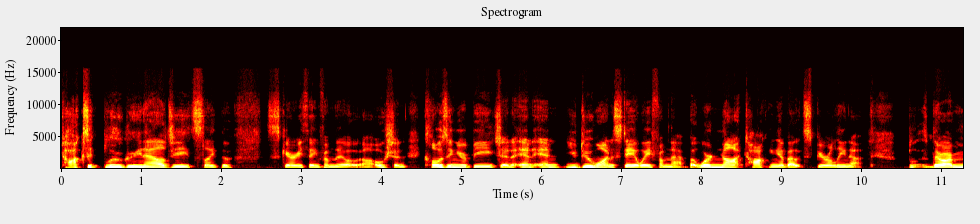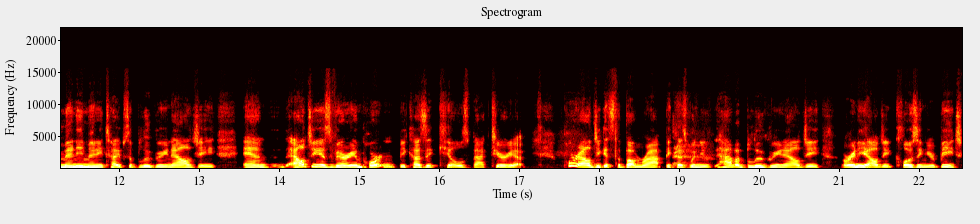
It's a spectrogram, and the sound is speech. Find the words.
toxic blue green algae. It's like the scary thing from the uh, ocean closing your beach and and and you do want to stay away from that but we're not talking about spirulina there are many, many types of blue green algae, and algae is very important because it kills bacteria. Poor algae gets the bum rap because when you have a blue green algae or any algae closing your beach,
